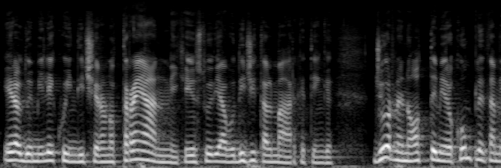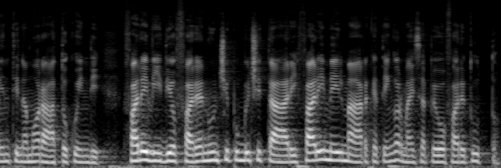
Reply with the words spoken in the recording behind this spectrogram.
era il 2015, erano tre anni che io studiavo digital marketing. Giorno e notte mi ero completamente innamorato, quindi fare video, fare annunci pubblicitari, fare email marketing, ormai sapevo fare tutto.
